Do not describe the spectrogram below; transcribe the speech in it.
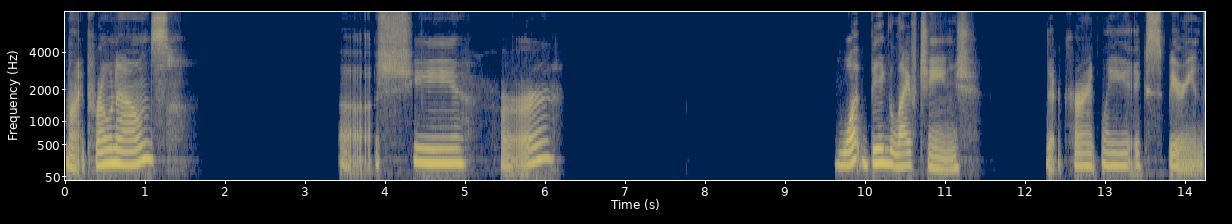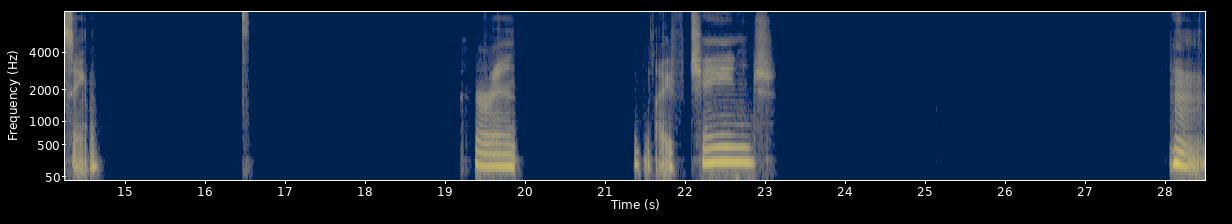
My pronouns uh she her what big life change they're currently experiencing current life change. Hmm.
